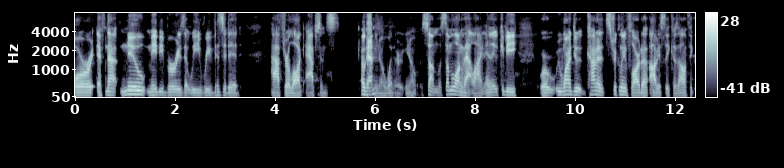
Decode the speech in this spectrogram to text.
or if not new, maybe breweries that we revisited after a long absence. Okay. You know, whether you know some some along that line, and it could be or we want to do it kind of strictly in Florida, obviously, because I don't think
